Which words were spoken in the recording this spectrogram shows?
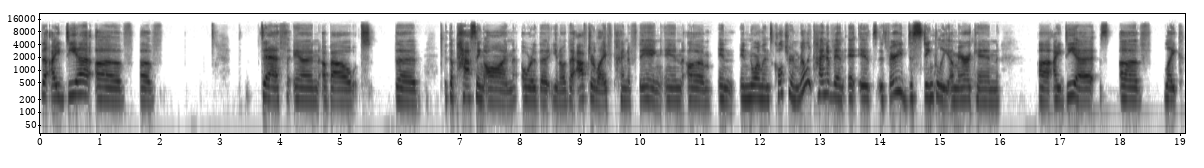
the idea of of death and about the the passing on or the you know the afterlife kind of thing in um in in new orleans culture and really kind of in it, it's it's very distinctly american uh idea of like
